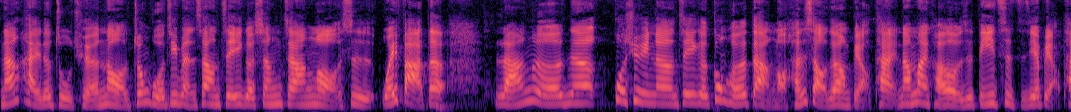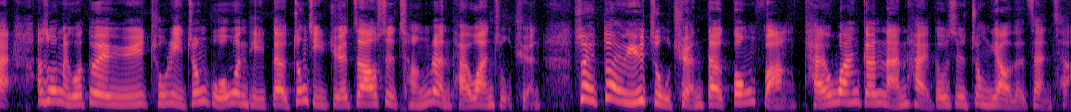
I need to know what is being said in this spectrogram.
南海的主权哦，中国基本上这一个声张哦是违法的。然而呢，过去呢，这个共和党哦很少这样表态。那麦考尔是第一次直接表态，他说美国对于处理中国问题的终极绝招是承认台湾主权。所以对于主权的攻防，台湾跟南海都是重要的战场。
